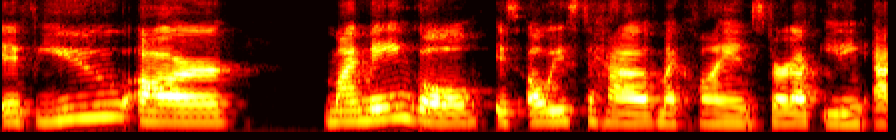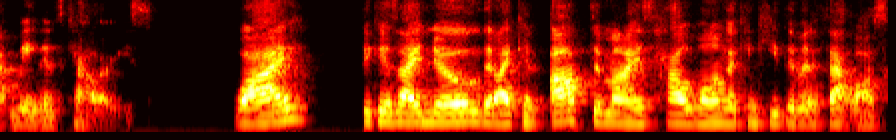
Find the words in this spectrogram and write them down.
if you are, my main goal is always to have my clients start off eating at maintenance calories. Why? Because I know that I can optimize how long I can keep them in a fat loss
